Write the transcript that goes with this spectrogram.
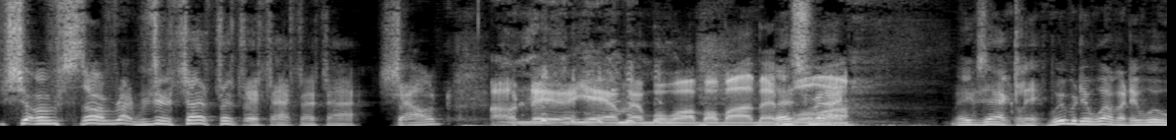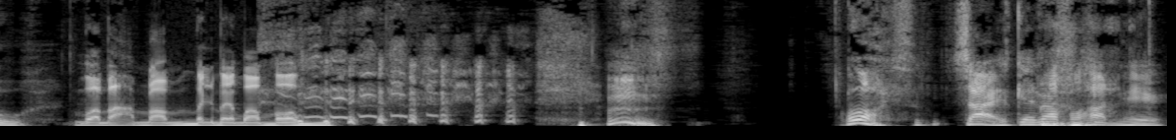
Sean, Sean, Sean. Oh, there, yeah, blah, That's right. Exactly. Wibbity wobbity woo. Oh, sorry, it's getting awful hot in here.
